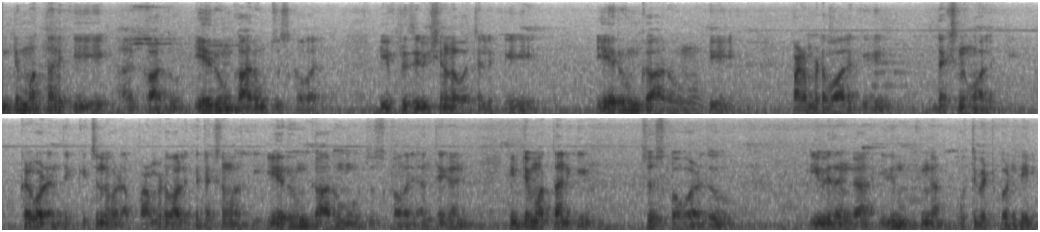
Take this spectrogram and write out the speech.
ఇంటి మొత్తానికి కాదు ఏ రూమ్కి ఆ రూమ్ చూసుకోవాలి. ఈ ఫ్రిడ్జ్ విషయంలో వచ్చేకి ఏ రూమ్కి ఆ రూమ్కి పడమట వాళ్ళకి దక్షిణం వాళ్ళకి ఇక్కడ కూడా అంతే కిచెన్లో కూడా. పడమటి వాళ్ళకి దక్షిణ వాళ్ళకి. ఏ రూమ్కి ఆ రూమ్ చూసుకోవాలి. అంతేగాని ఇంటి మొత్తానికి చూసుకోకూడదు. ఈ విధంగా ఇది ముఖ్యంగా గుర్తుపెట్టుకోండి.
